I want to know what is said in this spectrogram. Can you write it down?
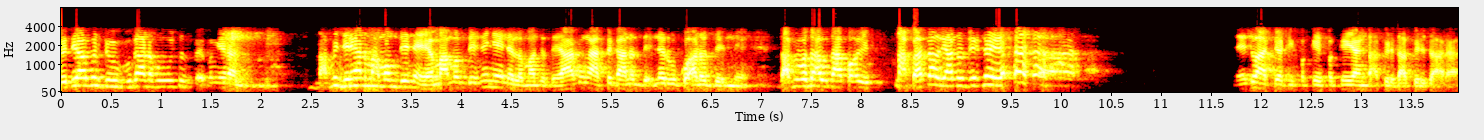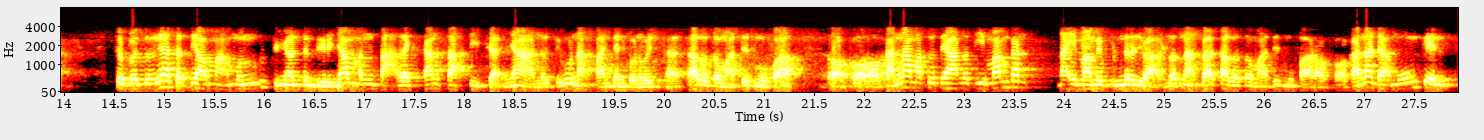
Jadi aku dihubungkan khusus pengiran. Tapi jangan makmum dene ya, makmum dene ngene lho maksudnya. Aku ngadeg anu dene ruku anu dene. Tapi masa aku takoki, nak batal ya anu dene ya. Nah, itu ada di peke-peke yang takbir-takbir sarah. Sebetulnya setiap makmum itu dengan sendirinya mentaklekkan sah tidaknya anut itu nak panjen kono wis batal otomatis mufa rokok. Karena maksudnya anut imam kan nak imamnya bener ya anut nak batal otomatis mufa rokok. Karena tidak mungkin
